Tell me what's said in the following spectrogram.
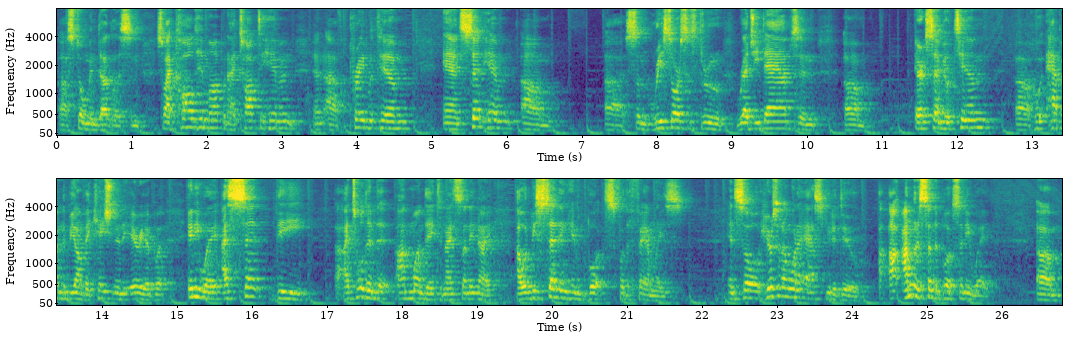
uh, Stoneman Douglas. And so I called him up and I talked to him and, and I prayed with him and sent him um, uh, some resources through Reggie Dabbs and um, Eric Samuel Timm, uh, who happened to be on vacation in the area. But anyway, I sent the, I told him that on Monday, tonight, Sunday night, I would be sending him books for the families and so here's what I want to ask you to do. I, am going to send the books anyway. Um,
